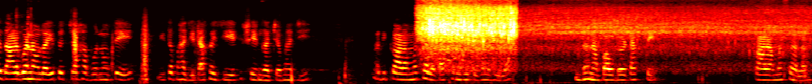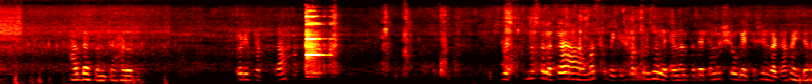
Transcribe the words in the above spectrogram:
इथं डाळ बनवला इथं चहा बनवते. इथं भाजी टाकायची एक शेंगाच्या भाजी. आधी काळा मसाला टाकून घेते भाजीला. धना पावडर टाकते. काळा मसाला अर्धा चमचा हळद कढीपत्ता. मसाला मसाल्याचा मस्तपैकी परतून झाल्याच्यानंतर त्याच्यामध्ये शेवग्याच्या शेंगा टाकायच्या.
